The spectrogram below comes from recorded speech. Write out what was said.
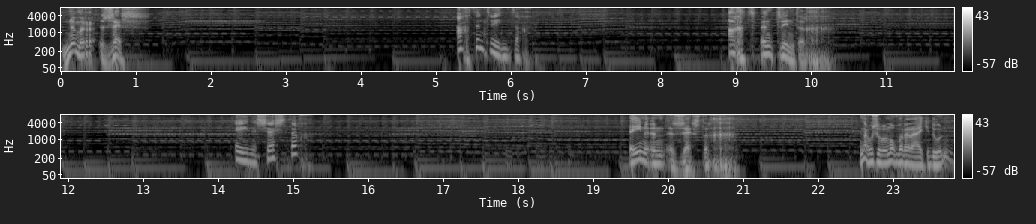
Nummer 6. 28. 28. 61. 61. Nou, zullen we nog maar een rijtje doen?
